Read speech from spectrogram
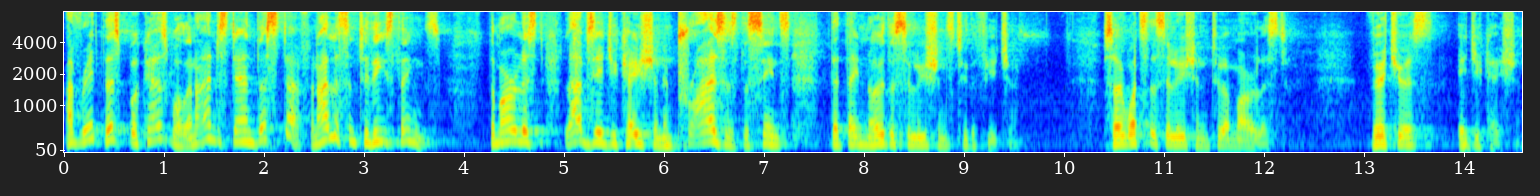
I've read this book as well, and I understand this stuff, and I listen to these things. The moralist loves education and prizes the sense that they know the solutions to the future. So, what's the solution to a moralist? Virtuous education.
